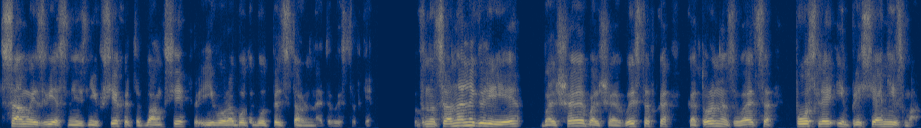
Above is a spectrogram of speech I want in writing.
самый известный из них всех – это Банкси. Его работы будут представлены на этой выставке. В Национальной галерее большая-большая выставка, которая называется «После импрессионизма»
